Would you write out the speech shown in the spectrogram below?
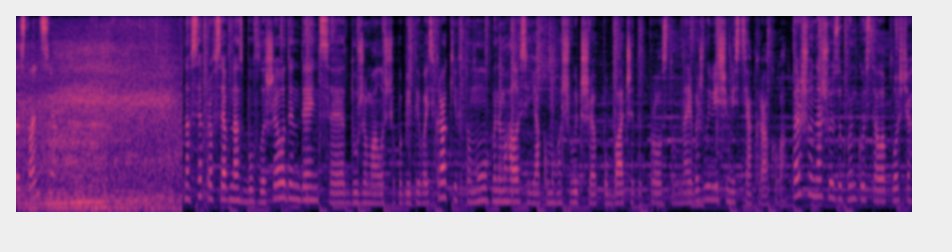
це станція. На все про все в нас був лише один день. Це дуже мало щоб обійти весь краків, тому ми намагалися якомога швидше побачити просто найважливіші місця Кракова. Першою нашою зупинкою стала площа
